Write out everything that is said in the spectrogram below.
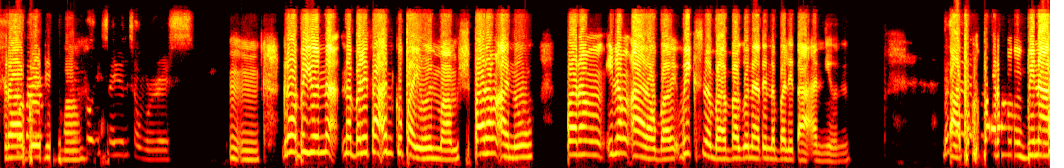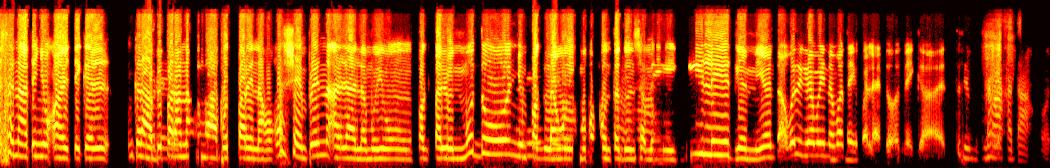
Grabe, parang di ba? ko isa yun sa worst Mm. Grabe yun. Na, nabalitaan ko pa yun, ma'am. Parang ano, parang ilang araw ba? Weeks na ba bago natin nabalitaan yun? basta Tapos ko parang binasa natin yung article. Grabe, Correct. parang nakababot pa rin ako. Kasi syempre, naalala mo yung pagtalon mo doon, yung paglangoy mo papunta doon sa may gilid, ganyan. Tapos bigla may namatay pala doon. My God. Nakakatakot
